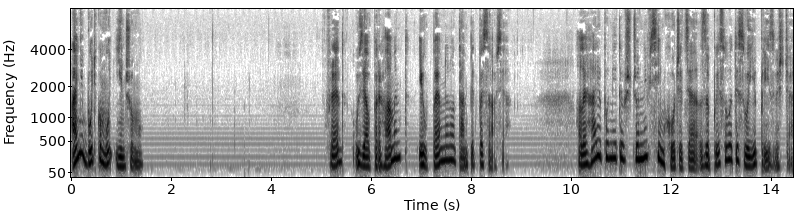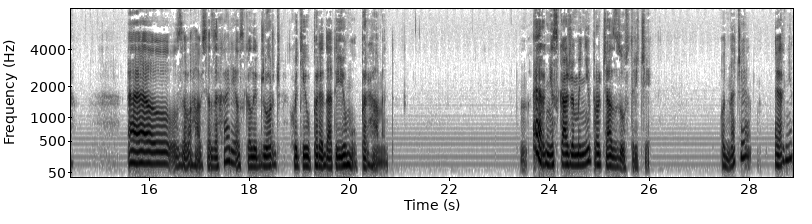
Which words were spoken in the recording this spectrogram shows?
ані будь-кому іншому. Фред узяв пергамент і впевнено там підписався. Але Гаррі помітив, що не всім хочеться записувати свої прізвища. Е, завагався Захарія, оскали Джордж хотів передати йому пергамент. Ерні скаже мені про час зустрічі. Одначе Ерні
